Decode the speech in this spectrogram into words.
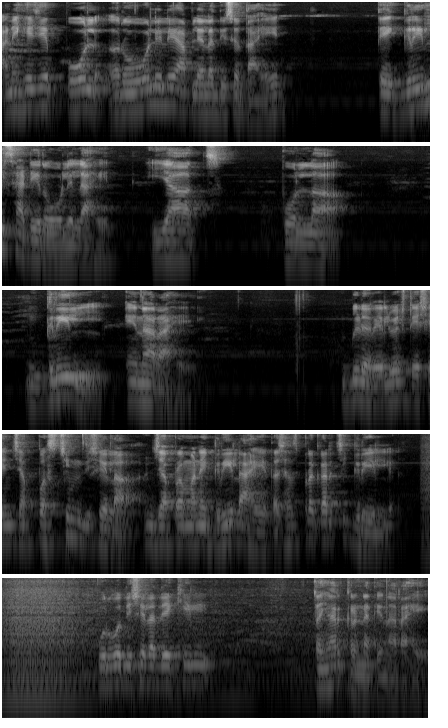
आणि हे जे पोल रोवलेले आपल्याला दिसत आहेत ते ग्रिलसाठी रोवलेले आहेत. याच पोलला ग्रिल येणार आहे. बीड रेल्वे स्टेशनच्या पश्चिम दिशेला ज्याप्रमाणे ग्रिल आहे तशाच प्रकारची ग्रिल. पूर्व दिशेला देखील तयार करण्यात येणार आहे.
